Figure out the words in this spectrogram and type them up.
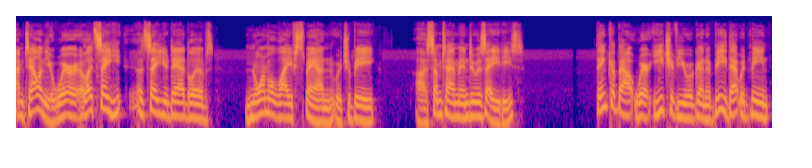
I'm telling you, where let's say let's say your dad lives normal lifespan, which would be uh, sometime into his 80s think about where each of you are going to be. That would mean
